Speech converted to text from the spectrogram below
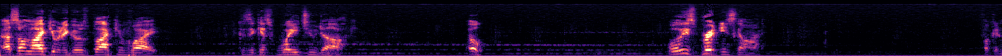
I just don't like it when it goes black and white. Because it gets way too dark. Oh. Well, at least Brittany's gone. Fucking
